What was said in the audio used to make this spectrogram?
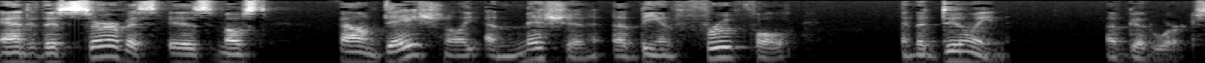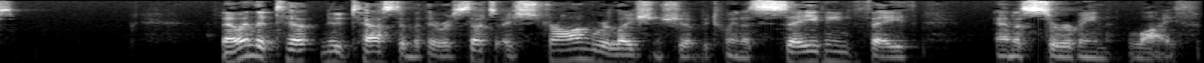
And this service is most foundationally a mission of being fruitful in the doing of good works. Now, in the te- New Testament, there is such a strong relationship between a saving faith and a serving life.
